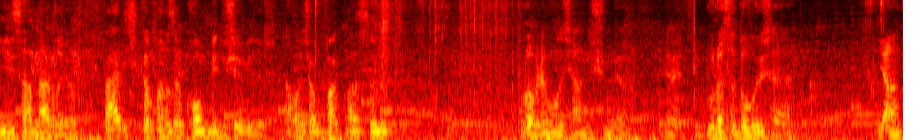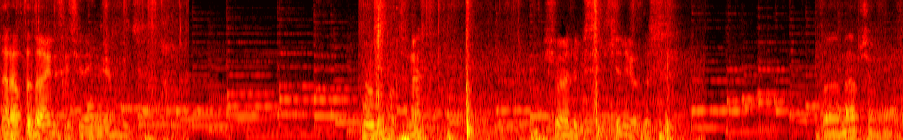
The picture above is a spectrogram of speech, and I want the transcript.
İnsanlar da yok. Belki kafanıza kombi düşebilir ama çok bakmazsanız problem olacağını düşünmüyorum. Evet, burası doluysa yan tarafta da aynı seçenek mevcut. Yoga matını şöyle bir silkeliyoruz. Daha ne yapacağım bunu?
